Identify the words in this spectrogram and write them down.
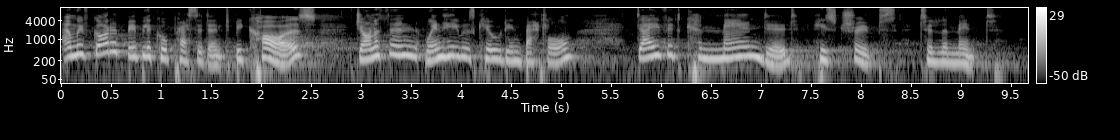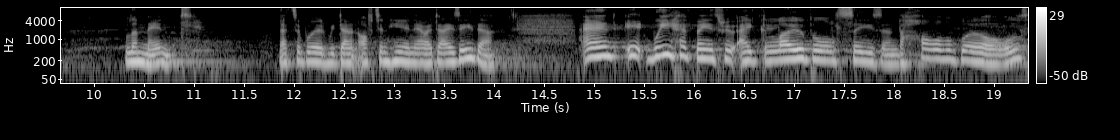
And we've got a biblical precedent because Jonathan, when he was killed in battle, David commanded his troops to lament. Lament. That's a word we don't often hear nowadays either. And it, we have been through a global season, the whole world.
